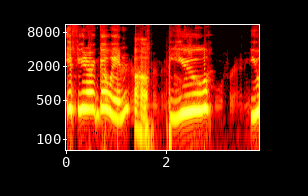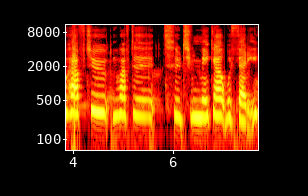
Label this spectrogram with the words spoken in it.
if you don't go in, Uh-huh. you you have to you have to to to make out with Fetty.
